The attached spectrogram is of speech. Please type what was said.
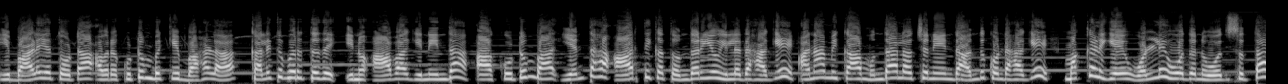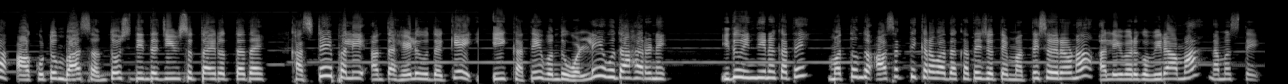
ಈ ಬಾಳೆಯ ತೋಟ ಅವರ ಕುಟುಂಬಕ್ಕೆ ಬಹಳ ಕಲಿತು ಬರುತ್ತದೆ. ಇನ್ನು ಆವಾಗಿನಿಂದ ಆ ಕುಟುಂಬ ಎಂತಹ ಆರ್ಥಿಕ ತೊಂದರೆಯೂ ಇಲ್ಲದ ಹಾಗೆ ಅನಾಮಿಕ ಮುಂದಾಲೋಚನೆಯಿಂದ ಅಂದುಕೊಂಡ ಹಾಗೆ ಮಕ್ಕಳಿಗೆ ಒಳ್ಳೆ ಓದನ್ನು ಓದಿಸುತ್ತಾ ಆ ಕುಟುಂಬ ಸಂತೋಷದಿಂದ ಜೀವಿಸುತ್ತಾ ಇರುತ್ತದೆ. ಕಷ್ಟೇ ಫಲಿ ಅಂತ ಹೇಳುವುದಕ್ಕೆ ಈ ಕತೆ ಒಂದು ಒಳ್ಳೆಯ ಉದಾಹರಣೆ. ಇದು ಇಂದಿನ ಕತೆ. ಮತ್ತೊಂದು ಆಸಕ್ತಿಕರವಾದ ಕತೆ ಜೊತೆ ಮತ್ತೆ ಸೇರೋಣ. ಅಲ್ಲಿವರೆಗೂ ವಿರಾಮ. ನಮಸ್ತೆ.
